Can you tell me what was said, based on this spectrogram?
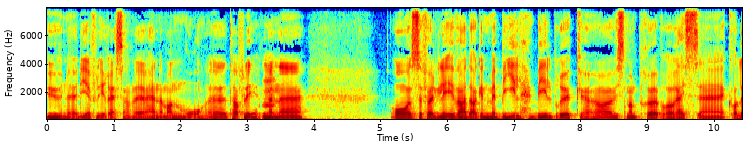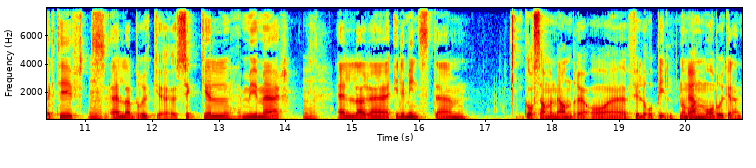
unødige flyreiser Det hender man må eh, ta fly, men eh, Og selvfølgelig i hverdagen med bil, bilbruk. eh, og hvis man prøver å reise kollektivt, eller bruke sykkel mye mer, eller eh, i det minste mm, går sammen med andre og eh, fyller opp bilen når Ja. man må bruke den.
